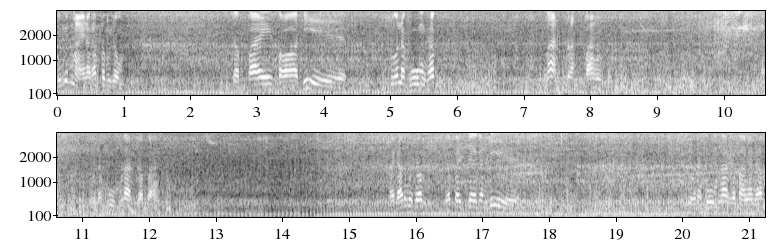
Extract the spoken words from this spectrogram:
นิมิตใหม่นะครับท่านผู้ชม จะไปต่อที่สวนภูมิครับลาดกระบัง อุณหภูมิ ลาดกระบังนะครับท่านผู้ชม เดี๋ยวไปเจอกันที่สวนภูมิลาดกระบังนะครับ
